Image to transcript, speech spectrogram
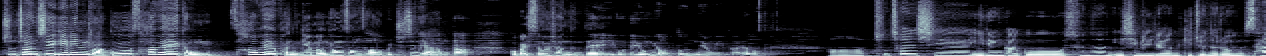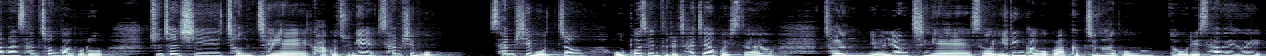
춘천시 1인 가구 사회 경, 사회 관계망 형성 사업을 추진해야 한다고 말씀하셨는데 이거 내용이 어떤 내용인가요? 어, 춘천시의 1인 가구 수는 21년 기준으로 4만 3천 가구로 춘천시 전체 가구 중에 35, 35.5%를 차지하고 있어요. 전 연령층에서 1인 가구가 급증하고 또 우리 사회의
